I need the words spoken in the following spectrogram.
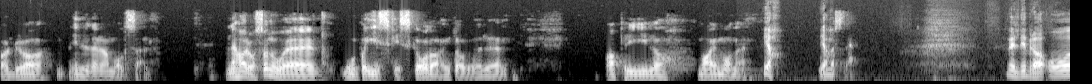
Bardu og indre del av Målselv. Men jeg har også noe, noe på isfiske òg, da, utover april og mai måned. Ja. ja. Veldig bra. Og,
